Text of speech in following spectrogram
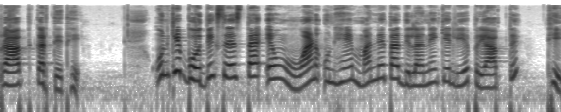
प्राप्त करते थे। उनकी बौद्धिक श्रेष्ठता एवं वर्ण उन्हें मान्यता दिलाने के लिए पर्याप्त थी।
